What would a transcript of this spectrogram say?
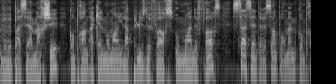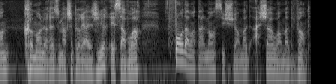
veut, veut pas c'est un marché, comprendre à quel moment il a plus de force ou moins de force, ça c'est intéressant pour même comprendre comment le reste du marché peut réagir et savoir fondamentalement si je suis en mode achat ou en mode vente.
